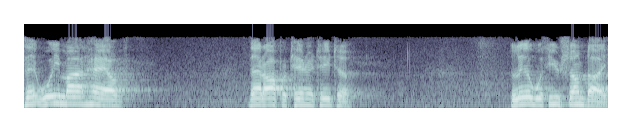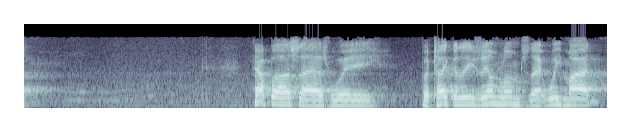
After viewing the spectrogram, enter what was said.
that we might have that opportunity to live with you someday. Help us as we partake of these emblems that we might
